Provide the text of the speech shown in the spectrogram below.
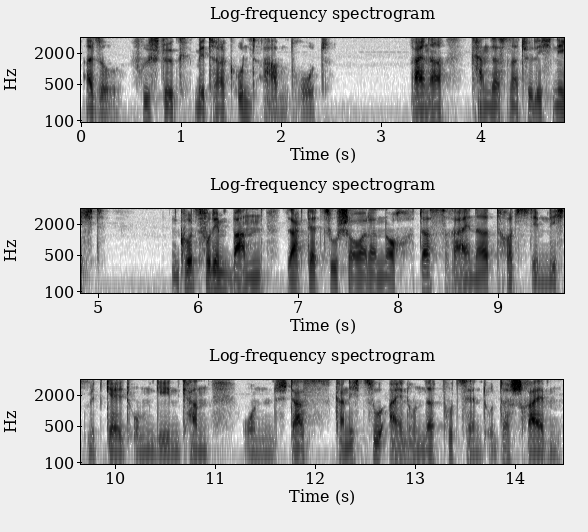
also Frühstück, Mittag und Abendbrot. Rainer kann das natürlich nicht. Kurz vor dem Bann sagt der Zuschauer dann noch, dass Rainer trotzdem nicht mit Geld umgehen kann, und das kann ich zu 100 Prozent unterschreiben.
